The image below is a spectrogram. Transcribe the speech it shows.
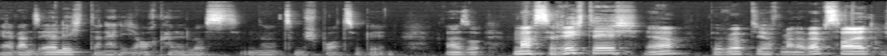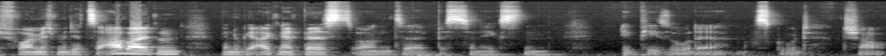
ja, ganz ehrlich, dann hätte ich auch keine Lust, ne, zum Sport zu gehen. Also mach's richtig, ja, bewirb dich auf meiner Website. Ich freue mich, mit dir zu arbeiten, wenn du geeignet bist und äh, bis zur nächsten Episode. Mach's gut. Ciao.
